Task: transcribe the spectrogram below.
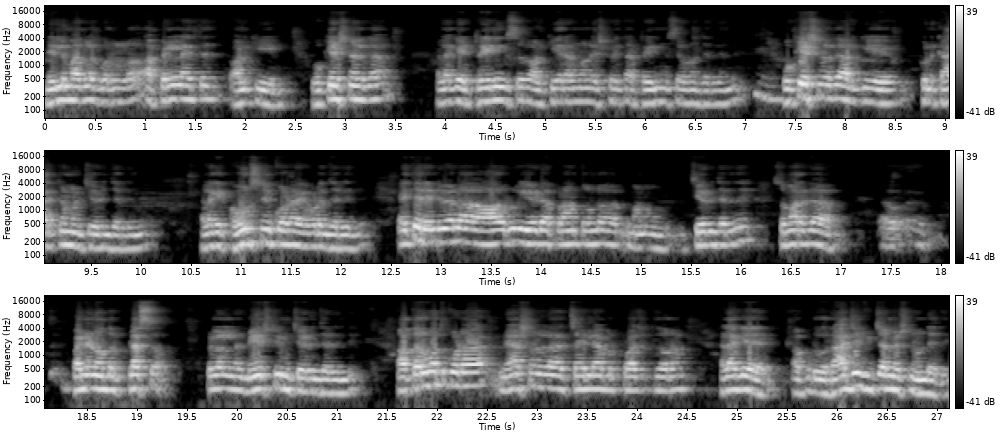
నెల్లిమర్ల గొర్రెల్లో ఆ పిల్లలు అయితే వాళ్ళకి ఒకేషనల్గా అలాగే ట్రైనింగ్స్ వాళ్ళకి ఏ రంగంలో ఇష్టమైతే ఆ ట్రైనింగ్స్ ఇవ్వడం జరిగింది. ఒకేషనల్గా వాళ్ళకి కొన్ని కార్యక్రమాలు చేయడం జరిగింది. అలాగే కౌన్సిలింగ్ కూడా ఇవ్వడం జరిగింది. అయితే రెండు వేల ఆరు ఏడు ప్రాంతంలో మనం చేయడం జరిగింది. సుమారుగా పన్నెండు వందల ప్లస్ పిల్లల్ని మెయిన్ స్ట్రీమ్ చేయడం జరిగింది. ఆ తర్వాత కూడా నేషనల్ చైల్డ్ లేబర్ ప్రాజెక్ట్ ద్వారా అలాగే అప్పుడు రాజ్య విద్యా మిషన్ ఉండేది.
